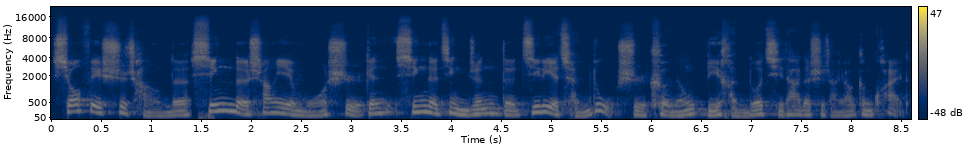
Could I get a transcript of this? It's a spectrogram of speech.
消费市场的新的商业模式跟新的竞争的激烈程度是可能比很多其他的市场要更快的。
